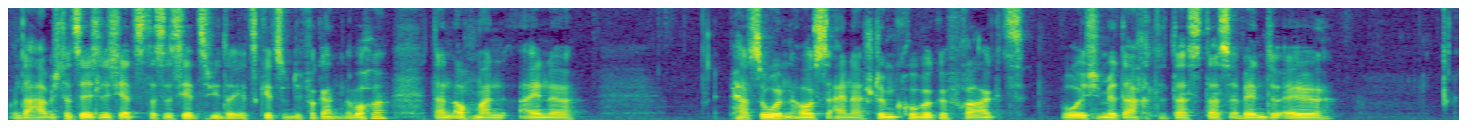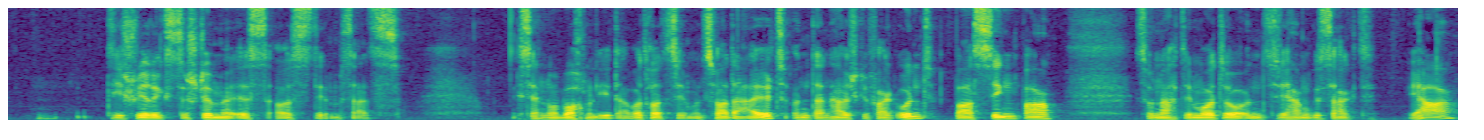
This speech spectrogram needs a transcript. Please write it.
Und da habe ich tatsächlich jetzt, das ist jetzt wieder, jetzt geht es um die vergangene Woche, dann auch mal eine Person aus einer Stimmgruppe gefragt, wo ich mir dachte, dass das eventuell die schwierigste Stimme ist aus dem Satz. Ist ja nur Wochenlied, aber trotzdem. Und zwar der Alt. Und dann habe ich gefragt, und war es singbar? So nach dem Motto. Und sie haben gesagt, ja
